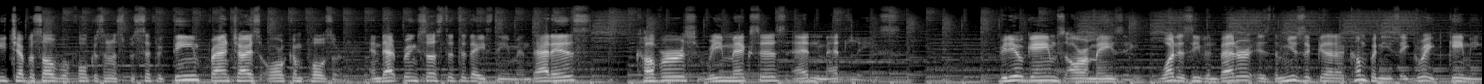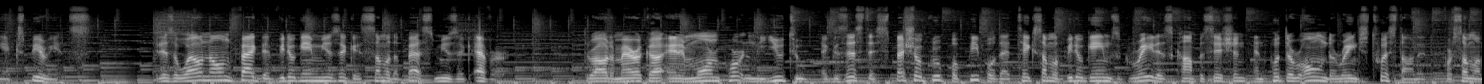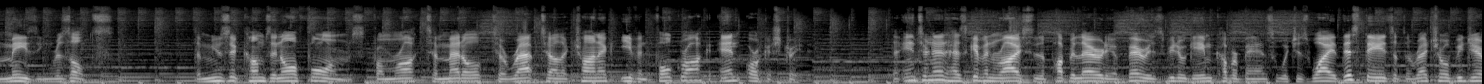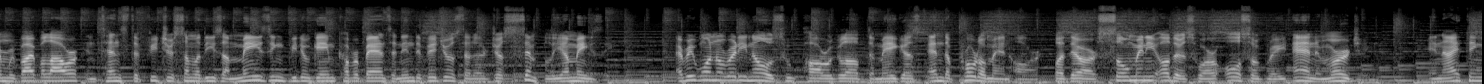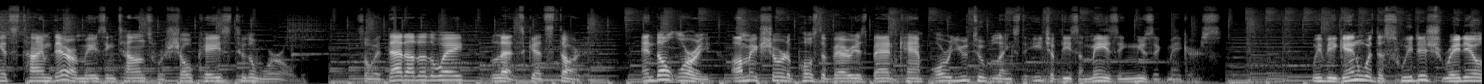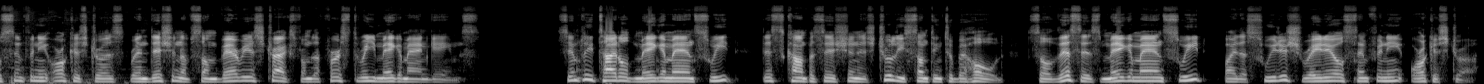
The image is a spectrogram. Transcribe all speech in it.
Each episode will focus on a specific theme, franchise, or composer. And that brings us to today's theme, and that is covers, remixes, and medleys. Video games are amazing. What is even better is the music that accompanies a great gaming experience. It is a well known fact that video game music is some of the best music ever. Throughout America, and more importantly, YouTube, exists a special group of people that take some of video games' greatest composition and put their own deranged twist on it for some amazing results. The music comes in all forms, from rock to metal to rap to electronic, even folk rock, and orchestrated. The internet has given rise to the popularity of various video game cover bands, which is why this stage of the Retro VGM Revival Hour intends to feature some of these amazing video game cover bands and individuals that are just simply amazing. Everyone already knows who Power Glove, the Megas, and the Protomen are, but there are so many others who are also great and emerging. And I think it's time their amazing talents were showcased to the world. So, with that out of the way, let's get started. And don't worry, I'll make sure to post the various Bandcamp or YouTube links to each of these amazing music makers. We begin with the Swedish Radio Symphony Orchestra's rendition of some various tracks from the first three Mega Man games. Simply titled Mega Man Suite, this composition is truly something to behold. So, this is Mega Man Suite by the Swedish Radio Symphony Orchestra.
